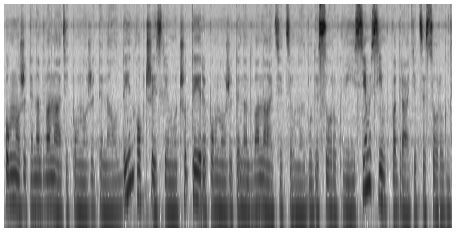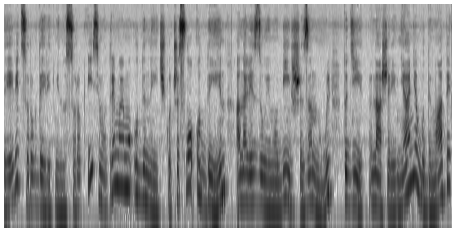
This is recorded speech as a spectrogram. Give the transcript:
помножити на 12 помножити на 1, обчислюємо 4 помножити на 12, це у нас буде 48, 7 в квадраті це 49, 49 мінус 48, отримаємо одиничку. Число 1 аналізуємо більше за 0, тоді наше рівняння буде мати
